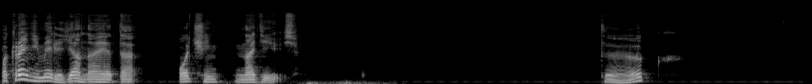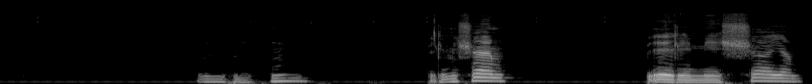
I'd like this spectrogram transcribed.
По крайней мере, я на это очень надеюсь. Так. Перемещаем. Перемещаем.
